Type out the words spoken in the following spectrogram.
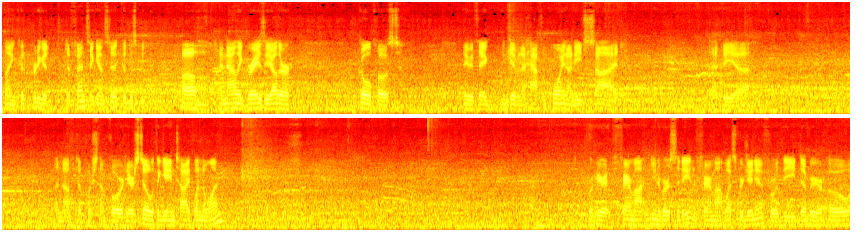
playing pretty good defense against it. Could this be? Oh, and now they graze the other goal post. Maybe if they'd been given a half a point on each side, that'd be uh, enough to push them forward here. Still with the game tied one to one. We're here at Fairmont University in Fairmont, West Virginia for the WRO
